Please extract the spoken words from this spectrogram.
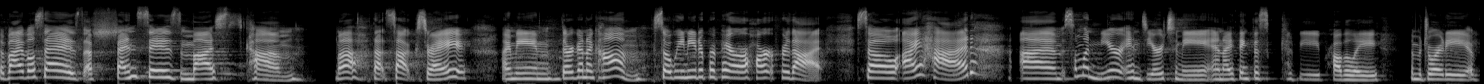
The Bible says offenses must come. Oh, that sucks, right? I mean, they're gonna come. So we need to prepare our heart for that. So I had um, someone near and dear to me, and I think this could be probably the majority of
